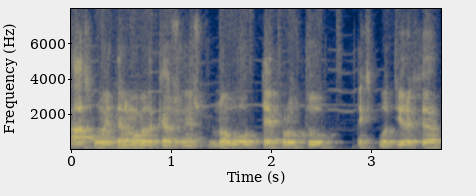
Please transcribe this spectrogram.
аз в момента не мога да кажа нещо ново, те просто експлуатираха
